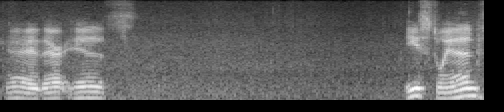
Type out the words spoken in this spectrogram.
Okay, there is Eastwind.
